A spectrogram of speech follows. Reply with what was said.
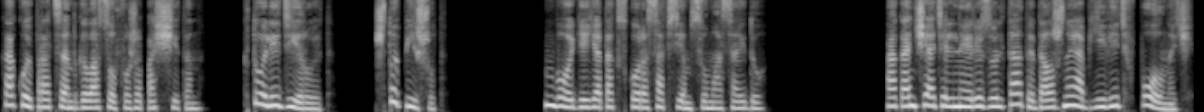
Какой процент голосов уже посчитан? Кто лидирует? Что пишут? Боги, я так скоро совсем с ума сойду. Окончательные результаты должны объявить в полночь.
